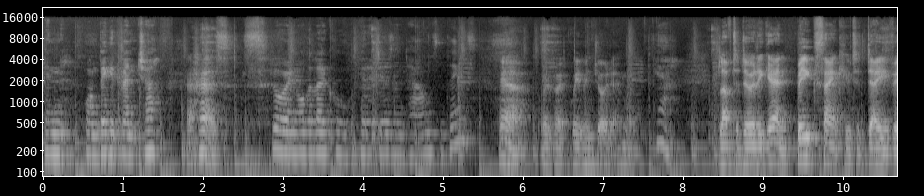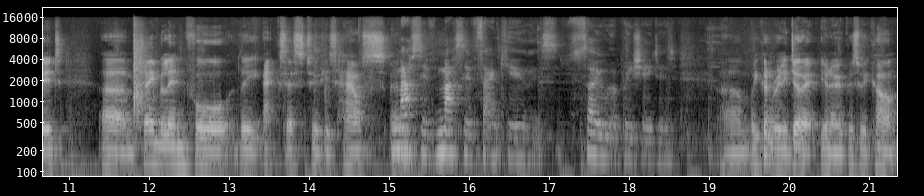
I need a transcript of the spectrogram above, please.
Been one big adventure, It has. exploring all the local villages and towns and things. Yeah, we've, we've enjoyed it, haven't we? Yeah. Love to do it again. Big thank you to David um, Chamberlain for the access to his house. Massive, massive thank you. It's so appreciated. Um, we couldn't really do it, you know, because we can't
